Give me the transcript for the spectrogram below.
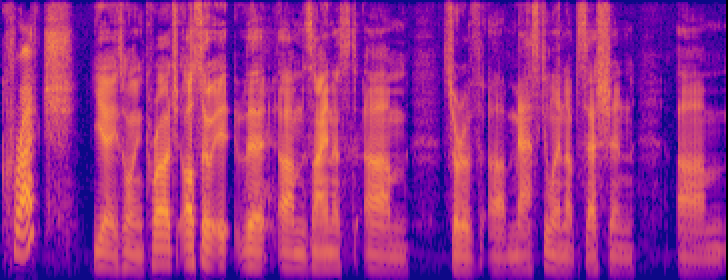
crutch. Yeah, he's holding a crutch. Also, it, the um, Zionist um, sort of uh, masculine obsession um,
